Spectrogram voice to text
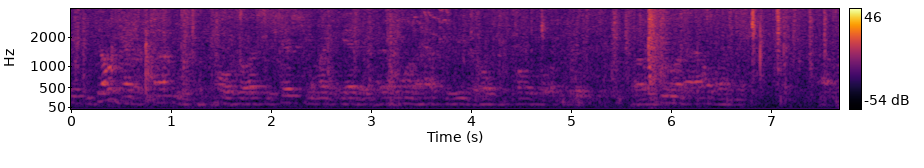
If you don't have a copy of the proposal, I suggest you might get it. I don't want to have to read the whole proposal. Uh, I do want to outline it. Um,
